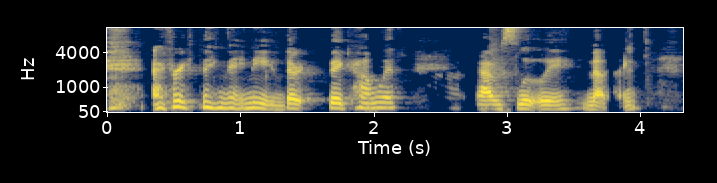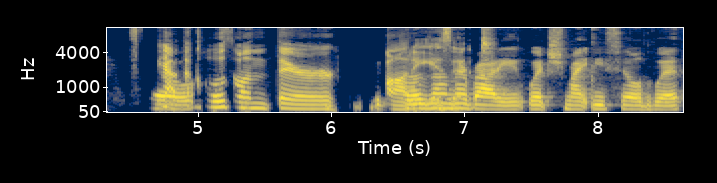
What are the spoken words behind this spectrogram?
everything they need. They they come with absolutely nothing. So, yeah, the clothes on their body. Clothes on their body, which might be filled with,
